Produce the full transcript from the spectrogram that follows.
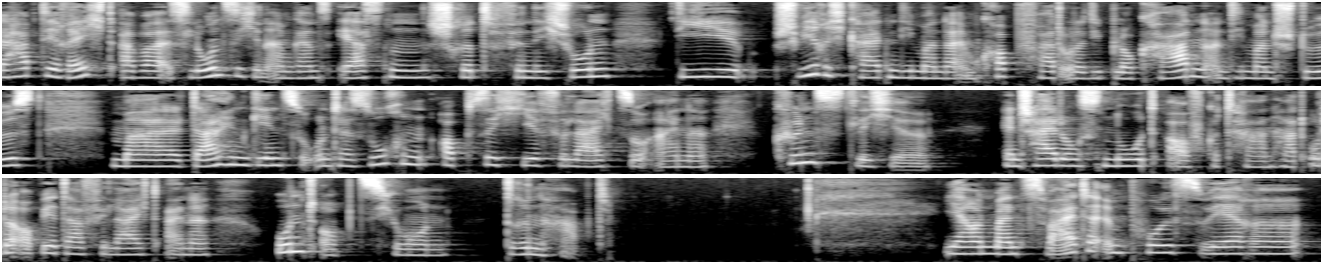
Da habt ihr recht, aber es lohnt sich in einem ganz ersten Schritt, finde ich schon, die Schwierigkeiten, die man da im Kopf hat oder die Blockaden, an die man stößt, mal dahingehend zu untersuchen, ob sich hier vielleicht so eine künstliche Entscheidungsnot aufgetan hat oder ob ihr da vielleicht eine und-Option drin habt. Ja, und mein zweiter Impuls wäre,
